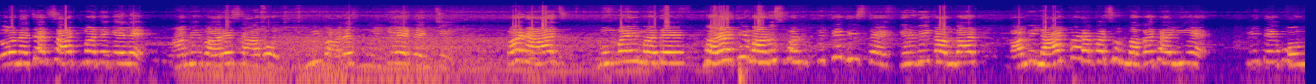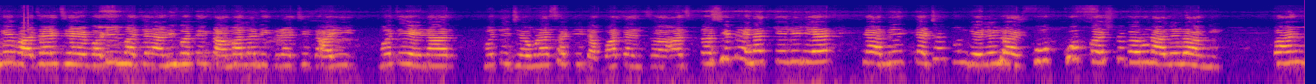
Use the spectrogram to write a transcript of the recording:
दोन हजार सात मध्ये गेले आम्ही वारस आहोत मी वारस मुलगी आहे त्यांची पण आज मुंबईमध्ये मराठी माणूस पण किती दिसतंय गिरणी कामगार आम्ही लहानपणापासून बघत आली आहे की ते वाजायचे वडील माझे आणि मग ते कामाला निघण्याची घाई मग ते येणार मग ते जेवणासाठी डब्बा त्यांचं. आज कशी मेहनत केलेली आहे ते आम्ही त्याच्यातून गेलेलो आहे. खूप खूप कष्ट करून आलेलो आम्ही. पण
